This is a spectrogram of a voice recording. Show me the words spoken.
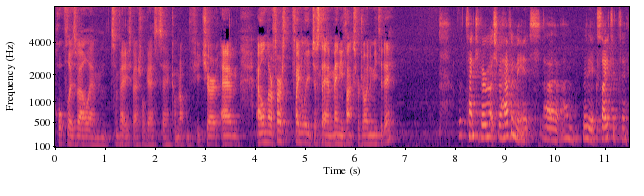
hopefully as well um, some very special guests uh, coming up in the future. Um, Eleanor, first, finally, just uh, many thanks for joining me today. Well, thank you very much for having me. It's, uh, I'm really excited to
